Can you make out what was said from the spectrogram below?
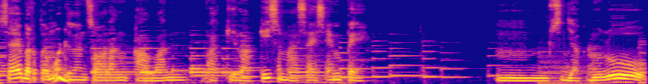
saya bertemu dengan seorang kawan laki-laki semasa SMP. Hmm, sejak dulu,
